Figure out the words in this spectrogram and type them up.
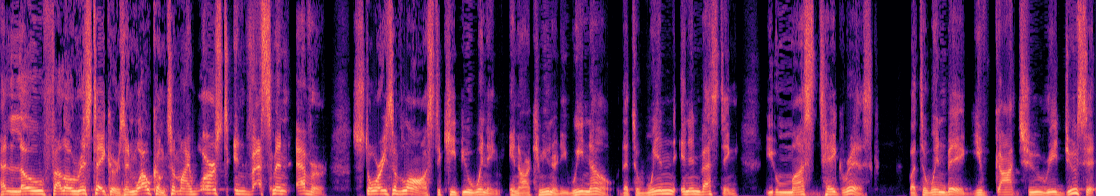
Hello, fellow risk takers, and welcome to my worst investment ever stories of loss to keep you winning. In our community, we know that to win in investing, you must take risk, but to win big, you've got to reduce it.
